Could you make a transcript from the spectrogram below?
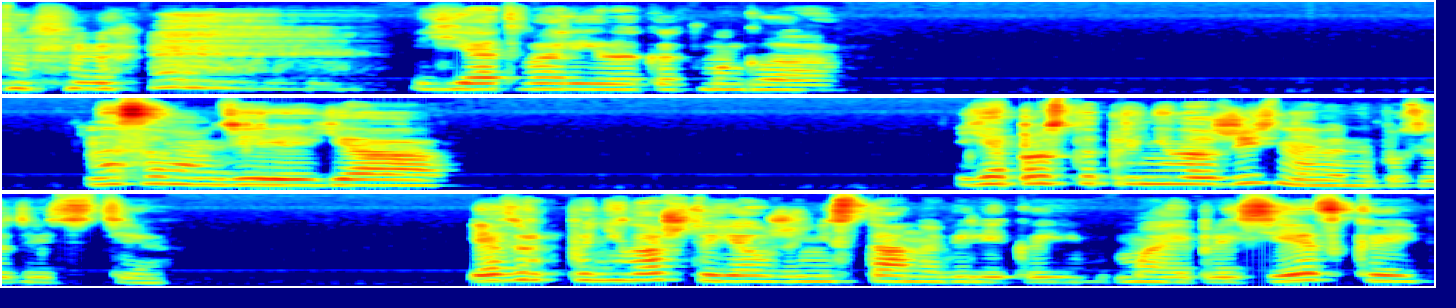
я творила как могла. На самом деле я... Я просто приняла жизнь, наверное, после 30. Я вдруг поняла, что я уже не стану великой Майей Плесецкой,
